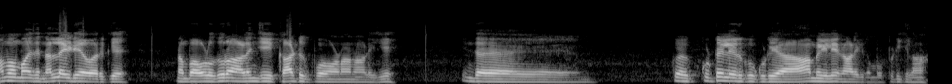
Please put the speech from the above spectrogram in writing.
ஆமாம்மா இது நல்ல ஐடியாவாக இருக்குது நம்ம அவ்வளோ தூரம் அலைஞ்சி காட்டுக்கு போவோம்னா நாளைக்கு. இந்த குட்டையில் இருக்கக்கூடிய ஆமைகளே நாளைக்கு நம்ம பிடிக்கலாம்.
